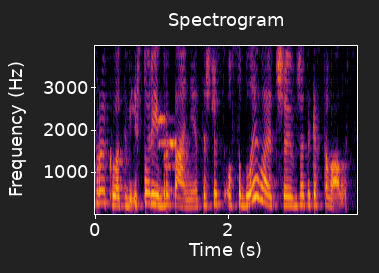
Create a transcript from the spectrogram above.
приклад в історії Британії це щось особливе, чи вже таке ставалось?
